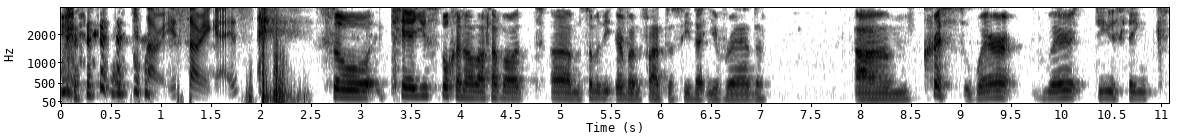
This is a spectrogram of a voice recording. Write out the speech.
sorry, sorry, guys. so, Kay, you've spoken a lot about um, some of the urban fantasy that you've read. Um, Chris, where where do you think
